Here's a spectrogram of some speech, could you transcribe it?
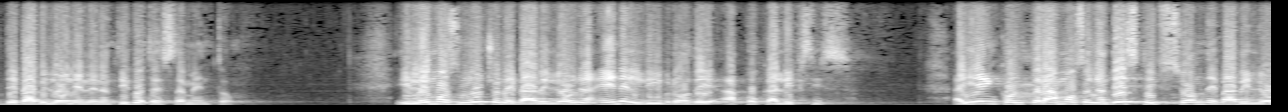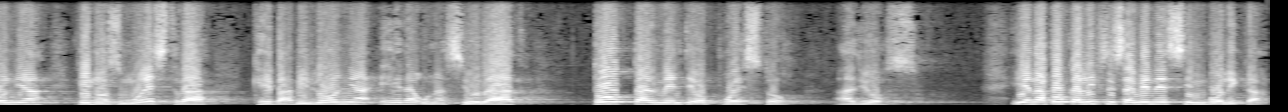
de Babilonia en el Antiguo Testamento. Y leemos mucho de Babilonia en el libro de Apocalipsis. Ahí encontramos una descripción de Babilonia que nos muestra que Babilonia era una ciudad totalmente opuesto a Dios. Y en Apocalipsis también es simbólica,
